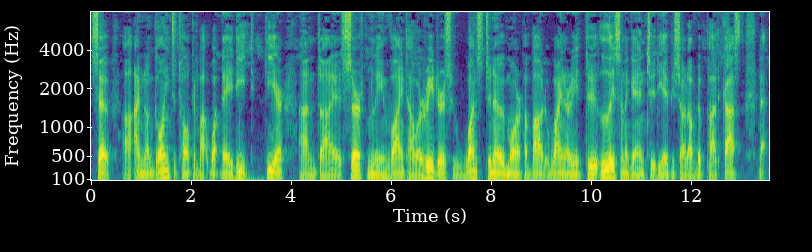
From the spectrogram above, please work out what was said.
So uh, I'm not going to talk about what they did here, and I certainly invite our readers who wants to know more about winery to listen again to the episode of the podcast that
